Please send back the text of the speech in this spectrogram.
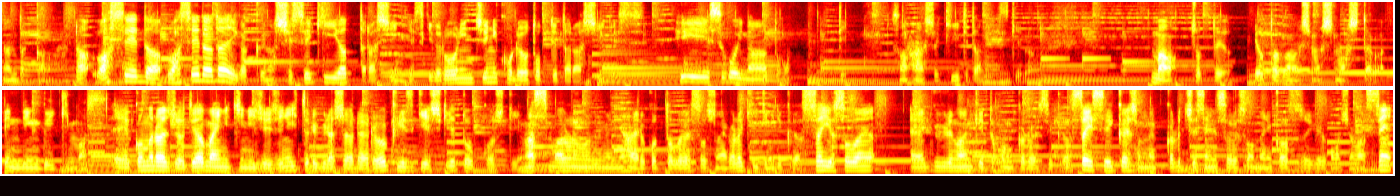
なんだかな、早稲田、早稲田大学の首席だったらしいんですけど、浪人中にこれを取ってたらしいです。へえ、すごいなと思って、その話を聞いてたんですけど。まあ、ちょっとヨタ話もしましたが、エンディングいきます、えー、このラジオでは毎日20時に一人暮らしあるあるをクイズ形式で投稿しています。丸の部分に入る言葉を予想しながら聞いてみてください。予想は、えー、Google のアンケート本から寄せてください。正解者の中から抽選にそれそう何かを差し上げるかもしれません。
